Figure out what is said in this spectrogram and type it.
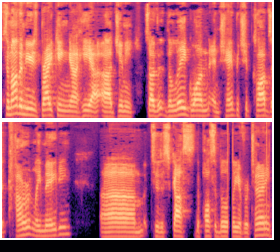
some other news breaking uh, here, uh, Jimmy. So the, the League One and Championship clubs are currently meeting um, to discuss the possibility of returning.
